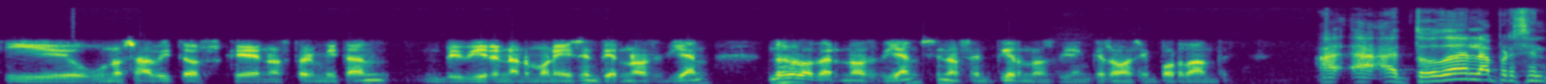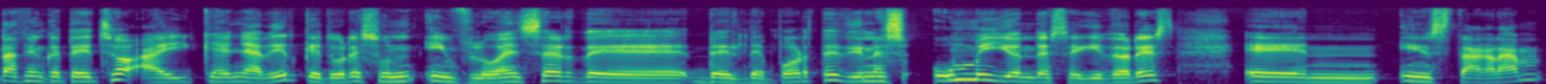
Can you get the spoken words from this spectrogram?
y unos hábitos que nos permitan vivir en armonía y sentirnos bien, no solo vernos bien, sino sentirnos bien, que es lo más importante. A, toda la presentación que te he hecho hay que añadir que tú eres un influencer de- del deporte, tienes un millón de seguidores en Instagram.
